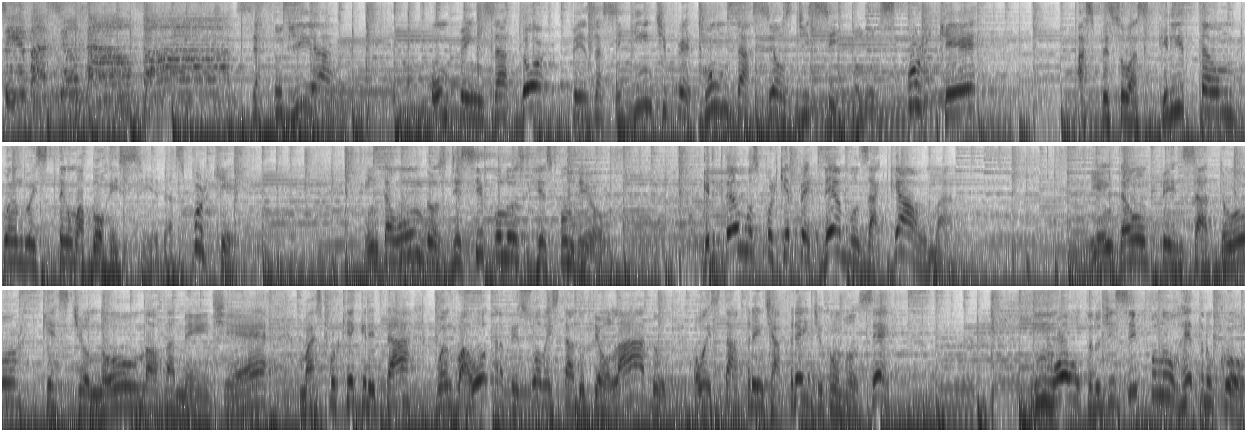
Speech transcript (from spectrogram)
Motivacional Vox. Certo dia, um pensador fez a seguinte pergunta a seus discípulos: Por que as pessoas gritam quando estão aborrecidas? Por quê? Então um dos discípulos respondeu: Gritamos porque perdemos a calma. E então o pensador questionou novamente: É, mas por que gritar quando a outra pessoa está do teu lado ou está frente a frente com você? Um outro discípulo retrucou:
